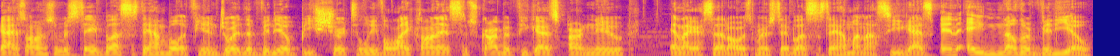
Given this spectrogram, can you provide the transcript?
Guys, always remember to stay blessed and stay humble. If you enjoyed the video, be sure to leave a like on it. Subscribe if you guys are new. And like I said, always remember to stay blessed and stay humble. And I'll see you guys in another video.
